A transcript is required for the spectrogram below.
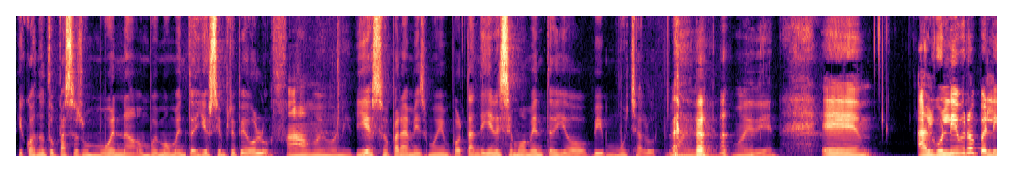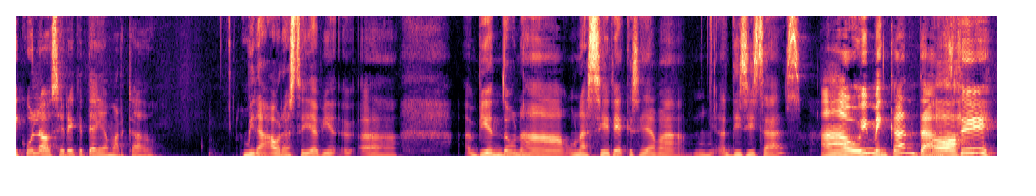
Y cuando tú pasas un buen, un buen momento, yo siempre pego luz. Ah, muy bonito. Y eso para mí es muy importante. Y en ese momento yo vi mucha luz. Muy bien, muy bien. Eh, ¿Algún libro, película o serie que te haya marcado? Mira, ahora estoy... Uh, viendo una, una, serie que se llama mm, This Is Us. Ah, uy, me encanta. Oh, sí,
